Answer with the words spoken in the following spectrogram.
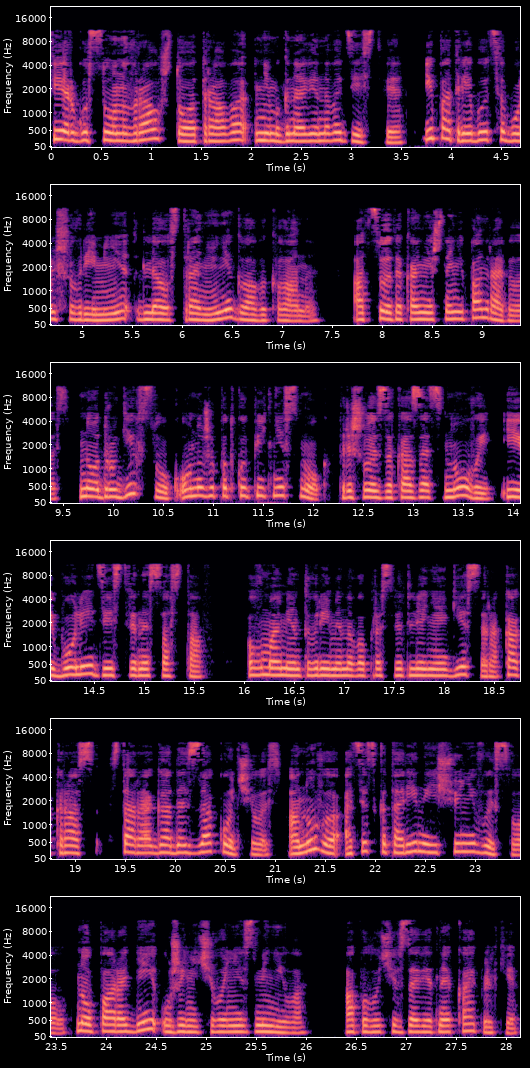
Фергусон врал, что отрава не мгновенного действия и потребуется больше времени для устранения главы клана. Отцу это, конечно, не понравилось, но других слуг он уже подкупить не смог, пришлось заказать новый и более действенный состав. В момент временного просветления Гессера как раз старая гадость закончилась, а новую отец Катарины еще не выслал, но пара дней уже ничего не изменила. А получив заветные капельки,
